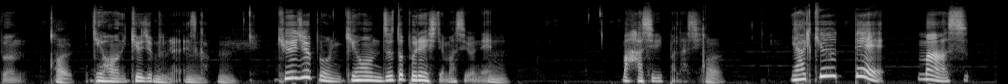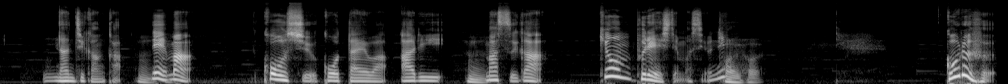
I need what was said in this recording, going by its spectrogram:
分、はい。基本90分じゃないですか。うん。うん90分基本ずっとプレイしてますよね。うんまあ走りっぱなし。はい野球って、まあす、何時間か。うんで、まあ、攻守交代はありうんますが、基本プレイしてますよね。はいはい。ゴルフ、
